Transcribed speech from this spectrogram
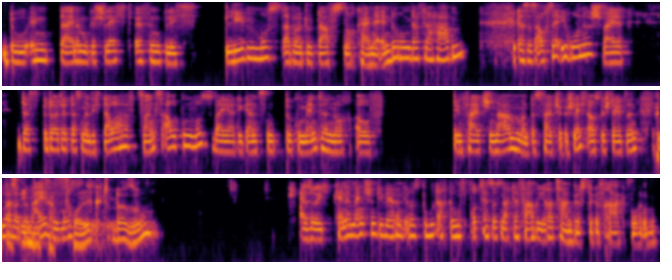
du in deinem Geschlecht öffentlich leben musst, aber du darfst noch keine Änderung dafür haben. Das ist auch sehr ironisch, weil das bedeutet, dass man sich dauerhaft zwangsouten muss, weil ja die ganzen Dokumente noch auf den falschen Namen und das falsche Geschlecht ausgestellt sind. Wird du aber beweisen musst. Verfolgt oder so? Also ich kenne Menschen, die während ihres Begutachtungsprozesses nach der Farbe ihrer Zahnbürste gefragt wurden.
